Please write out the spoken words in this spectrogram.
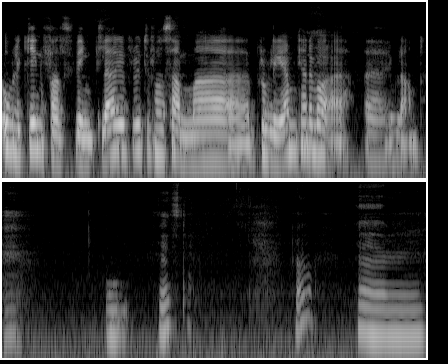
olika infallsvinklar utifrån samma problem kan det mm. vara eh, ibland. Mm. Just det. Bra. Um,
